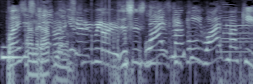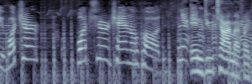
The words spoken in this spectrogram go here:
Why is it Kinda staying happy on on it. your- Here we are. This is the Wise uh, monkey, wise monkey. What's your what's your channel called? In due time, my friend.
